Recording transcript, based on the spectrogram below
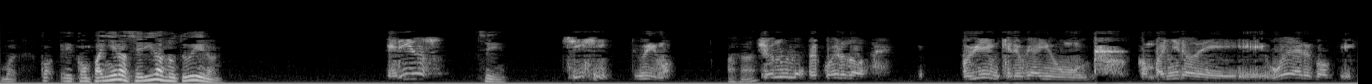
Bueno, co- eh, compañeros heridos no tuvieron. ¿Heridos? Sí. Sí, sí, tuvimos. Ajá. Yo no lo recuerdo muy bien, creo que hay un compañero de Huergo que,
